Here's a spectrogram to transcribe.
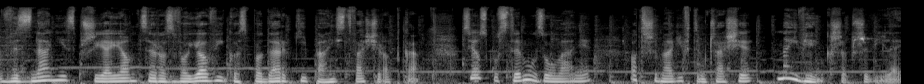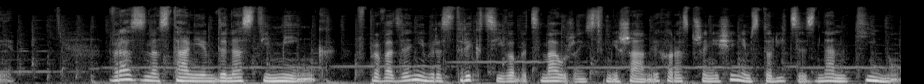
wyznanie sprzyjające rozwojowi gospodarki państwa środka. W związku z tym muzułmanie otrzymali w tym czasie największe przywileje. Wraz z nastaniem dynastii Ming, wprowadzeniem restrykcji wobec małżeństw mieszanych oraz przeniesieniem stolicy z Nankinu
